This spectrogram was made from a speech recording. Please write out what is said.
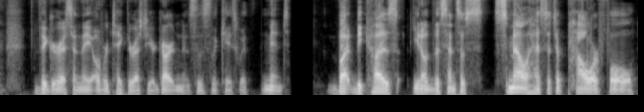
vigorous and they overtake the rest of your garden, as is the case with mint. But because, you know, the sense of s- smell has such a powerful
